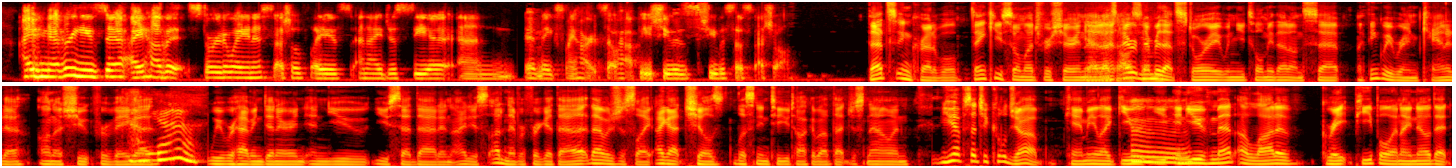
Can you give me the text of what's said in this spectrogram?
I've never used it. I have it stored away in a special place and I just see it and it makes my heart so happy. She was she was so special. That's incredible. Thank you so much for sharing Yeah, that. that's I, I remember that story when you told me that on set. I think we were in Canada on a shoot for Vega. Oh, yeah. We were having dinner and, and you you said that and I just I'll never forget that. that. That was just like I got chills listening to you talk about that just now. And you have such a cool job, Cami. Like you, you Mm. and you've met a lot of great people. And I know that,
